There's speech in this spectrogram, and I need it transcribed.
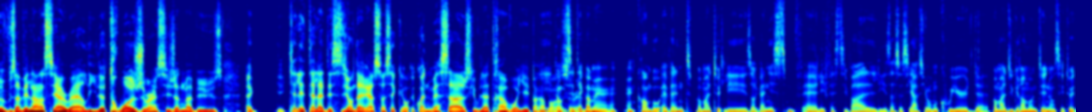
Euh, vous avez lancé un rallye le 3 juin, si je ne m'abuse. quelle était la décision derrière ça? C'est quoi le message qui voulait être envoyé par rapport à ça? C'était comme un, un, combo event. Pas mal tous les organismes, les festivals, les associations queer, de, pas mal du Grand Moncton, on s'est tous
